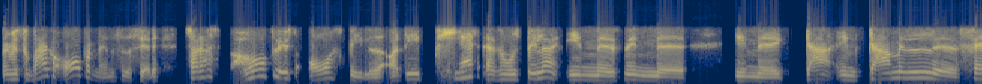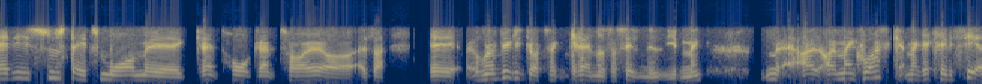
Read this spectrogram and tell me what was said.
Men hvis du bare går over på den anden side og ser det, så er det også håbløst overspillet, og det er plat. Altså, hun spiller en øh, sådan en... Øh, en, øh, gar, en gammel, øh, fattig sydstatsmor med øh, grimt hår, grimt tøj, og altså, øh, hun har virkelig gjort sig, græmmet sig selv ned i den, ikke? Og, og man, kunne også, man kan kritisere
